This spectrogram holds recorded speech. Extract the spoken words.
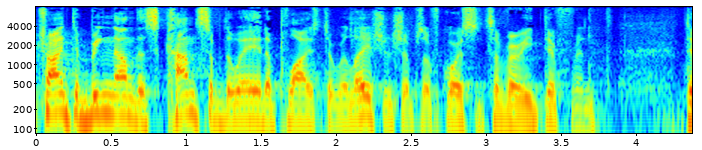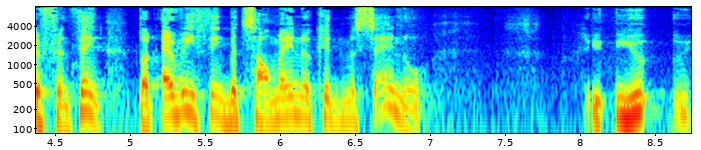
trying to bring down this concept the way it applies to relationships. Of course, it's a very different, different thing. But everything, but Salmenu Kid Mesenu, you, you,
